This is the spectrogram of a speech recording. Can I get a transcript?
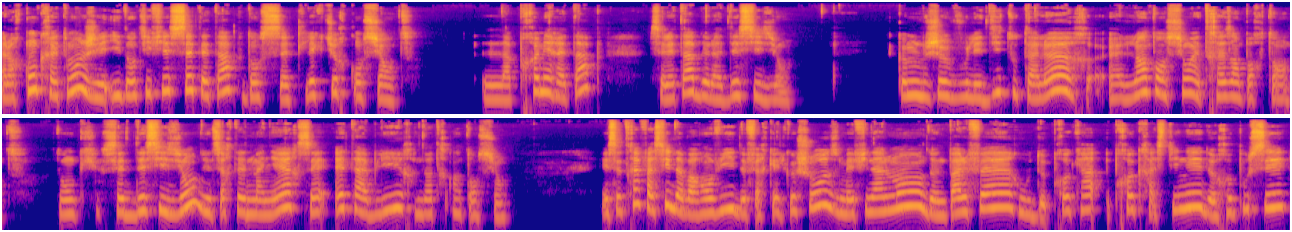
Alors concrètement, j'ai identifié sept étapes dans cette lecture consciente. La première étape, c'est l'étape de la décision. Comme je vous l'ai dit tout à l'heure, euh, l'intention est très importante. Donc cette décision, d'une certaine manière, c'est établir notre intention. Et c'est très facile d'avoir envie de faire quelque chose, mais finalement de ne pas le faire ou de procrastiner, de repousser,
